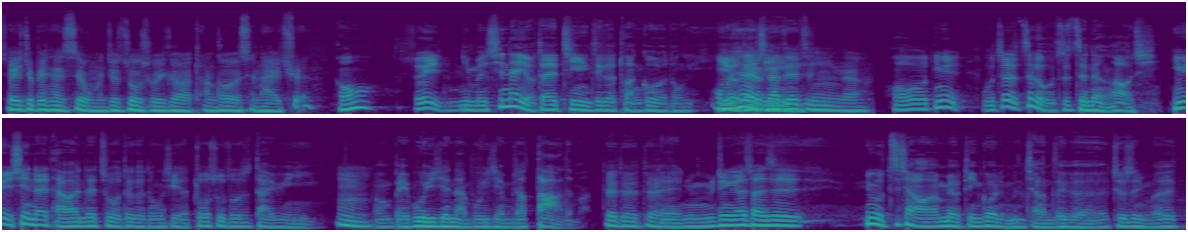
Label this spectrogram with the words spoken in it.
所以就变成是我们就做出一个团购的生态圈哦。所以你们现在有在经营这个团购的东西？我们现在有在经营的哦。因为我这这个我是真的很好奇，因为现在台湾在做这个东西的多数都是代运营，嗯，嗯，北部一间，南部一间比较大的嘛。对对对，对，你们就应该算是，因为我之前好像没有听过你们讲这个，就是你们在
